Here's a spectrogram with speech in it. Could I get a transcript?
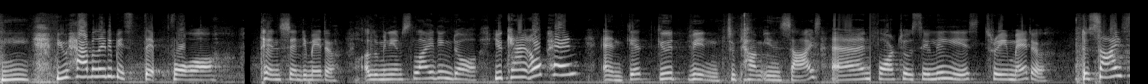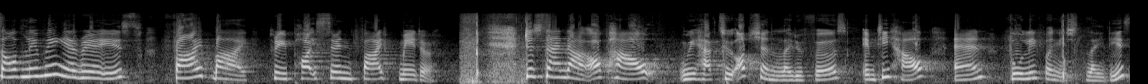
Mm. You have a little bit step for 10 centimeter aluminum sliding door you can open and get good wind to come inside and for to ceiling is 3 meter the size of living area is 5 by 3.75 meter. The out of house, we have two options like the first, empty house and fully furnished like this.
